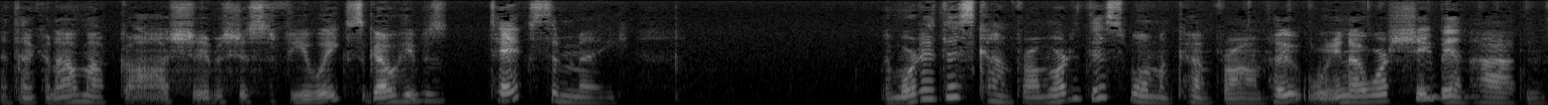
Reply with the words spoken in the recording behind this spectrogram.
and thinking, "Oh my gosh, it was just a few weeks ago he was texting me." And where did this come from? Where did this woman come from? Who, you know, where's she been hiding?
